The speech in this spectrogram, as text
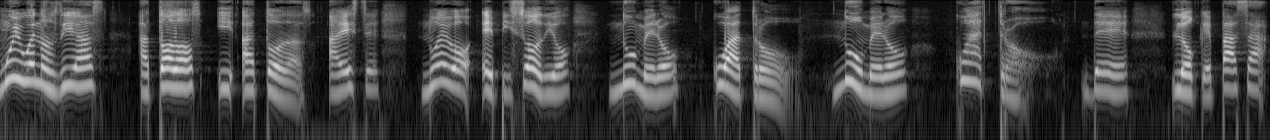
Muy buenos días a todos y a todas a este nuevo episodio número 4. Número 4 de Lo que pasa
